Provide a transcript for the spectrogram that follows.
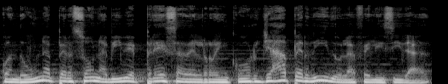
Cuando una persona vive presa del rencor ya ha perdido la felicidad.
